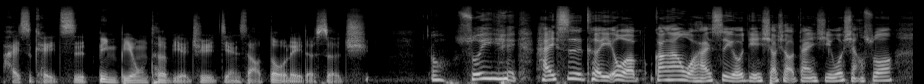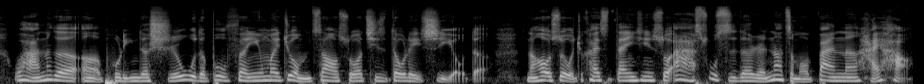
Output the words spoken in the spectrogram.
还是可以吃，并不用特别去减少豆类的摄取。哦，所以 还是可以。我刚刚我还是有点小小担心，我想说，哇，那个呃普林的食物的部分，因为就我们知道说，其实豆类是有的，然后所以我就开始担心说，啊，素食的人那怎么办呢？还好，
